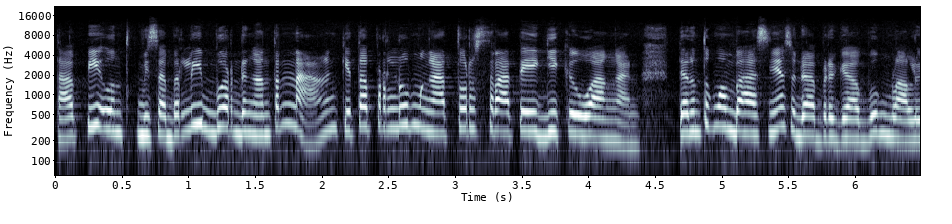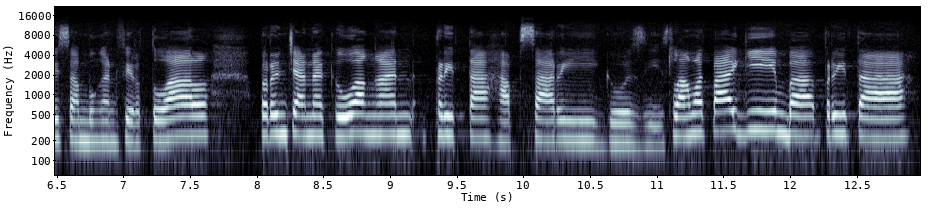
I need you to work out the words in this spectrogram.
Tapi untuk bisa berlibur dengan tenang, kita perlu mengatur strategi keuangan. Dan untuk membahasnya sudah bergabung melalui sambungan virtual perencana keuangan Prita Hapsari Gozi. Selamat pagi Mbak Prita.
